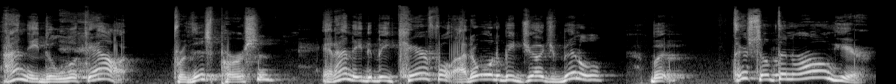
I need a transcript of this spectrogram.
I need to look out for this person and I need to be careful. I don't want to be judgmental, but there's something wrong here.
